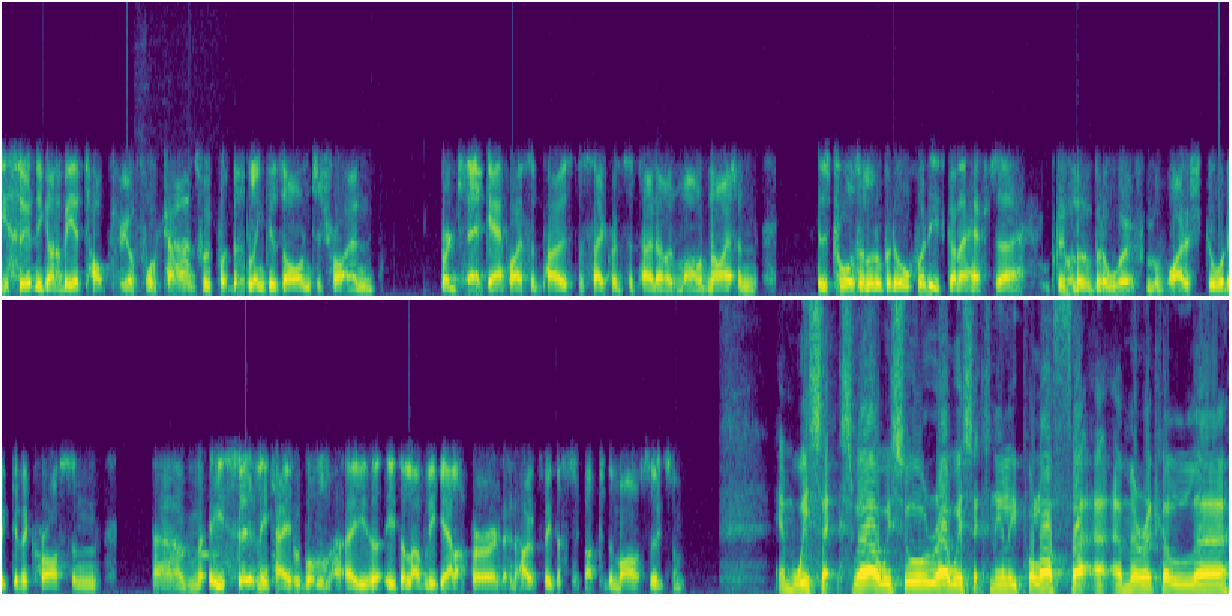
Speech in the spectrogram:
he's certainly going to be a top three or four chance. We've put the blinkers on to try and bridge that gap, I suppose, to Sacred Satono and Wild Knight. And his draw's a little bit awkward. He's going to have to do a little bit of work from a wider straw to get across. And um, he's certainly capable. He's a, he's a lovely galloper, and, and hopefully the step up to the mile suits him. And Wessex, well, we saw uh, Wessex nearly pull off uh, a, miracle uh,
